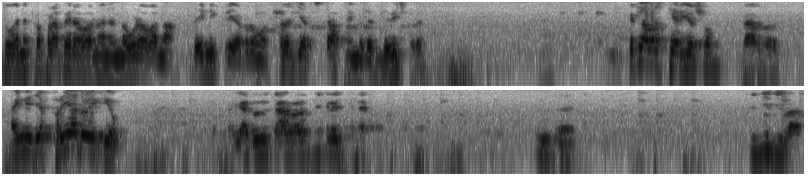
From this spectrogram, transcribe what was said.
તો એને કપડાં પહેરાવવાના એને નવડાવવાના દૈનિક ક્રિયા કરવામાં ફરજિયાત સ્ટાફની મદદ લેવી જ પડે. કેટલા વર્ષથી રહ્યો છો? ચાર વર્ષ. અહીંની જે ફરિયાદો એ કયો? ફરિયાદ ચાર વર્ષ નીકળે છે બીજી વાત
